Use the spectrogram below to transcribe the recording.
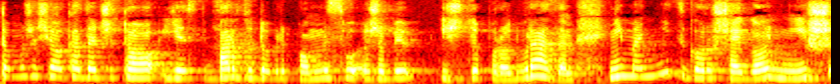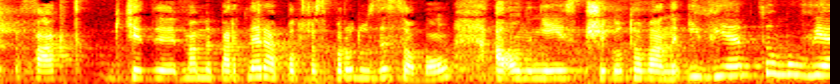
to może się okazać, że to jest bardzo dobry pomysł, żeby iść do porodu razem. Nie ma nic gorszego niż fakt, kiedy mamy partnera podczas porodu ze sobą, a on nie jest przygotowany. I wiem, co mówię,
